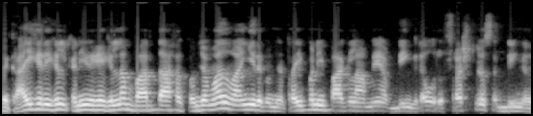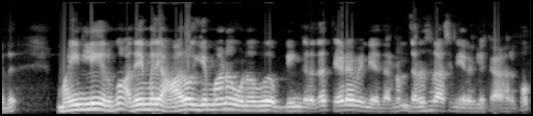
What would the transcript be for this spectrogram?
இந்த காய்கறிகள் கனி வகைகள்லாம் பார்த்தாக கொஞ்சமாவது வாங்கி இதை கொஞ்சம் ட்ரை பண்ணி பார்க்கலாமே அப்படிங்கிற ஒரு ஃப்ரெஷ்னஸ் அப்படிங்கிறது மைண்ட்லையும் இருக்கும். அதே மாதிரி ஆரோக்கியமான உணவு அப்படிங்கிறத தேட வேண்டிய தருணம் தனுசு ராசி நேர்களுக்காக இருக்கும்.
